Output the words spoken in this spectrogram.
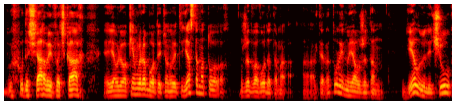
худощавый, в очках. Я говорю, а кем вы работаете? Он говорит, я стоматолог. Уже два года там а, а, альтернатурой, но я уже там делаю, лечу.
